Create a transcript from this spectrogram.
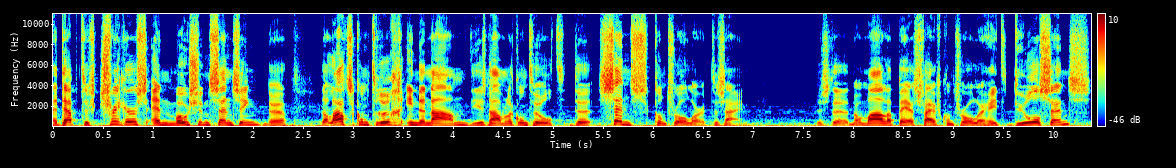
Adaptive triggers en motion sensing. De, de laatste komt terug in de naam. Die is namelijk onthuld de Sense controller te zijn. Dus de normale PS5 controller heet DualSense.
